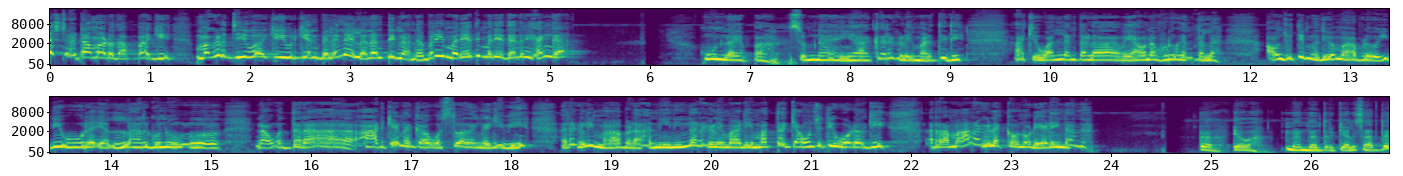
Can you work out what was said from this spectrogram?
ಎಷ್ಟು ಹಠ ಮಾಡೋದು ಅಪ್ಪಾಗಿ ಮಗಳ ಜೀವಕ್ಕೆ ಇವ್ರಿಗೆ ಏನು ಬೆಲೆನೇ ಇಲ್ಲ ನಂತೀನಿ ನಾನು. ಬರೀ ಮರ್ಯಾದೆ ಮರ್ಯಾದೆ ಅಂದ್ರೆ ಹೆಂಗೆ? ಹ್ಞೂನ್ಲಯಪ್ಪ ಸುಮ್ಮನೆ ಯಾಕರಗಳಿ ಮಾಡ್ತಿದ್ದಿ ಆಕೆ ಒಲ್ಲಂತಾಳ ಯಾವನ ಹುಡುಗ ಅಂತಲ್ಲ ಅವನ ಜೊತೆ ಮದುವೆ ಮಾಡ್ಬಿಡು. ಇಡೀ ಊರ ಎಲ್ಲಾರ್ಗು ನಾವು ಒಂಥರ ಆಡ್ಕೆನಕ ವಸ್ತು ಆದಂಗಾಗಿವಿ ರಗಳಿ ಮಾಡ್ಬೇಡ. ನೀನು ಇನ್ನ ರಗಳಿ ಮಾಡಿ, ಮತ್ತಾಕೆ ಅವನ ಜೊತೆ ಓಡೋಗಿ ರಮಾ ರಗಳಕ್ಕವ್ ನೋಡಿ ಹೇಳಿ ನಾನು. ಯವ್ವ ನಂದಂತ್ರ ಕೆಲಸ ಆತು.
